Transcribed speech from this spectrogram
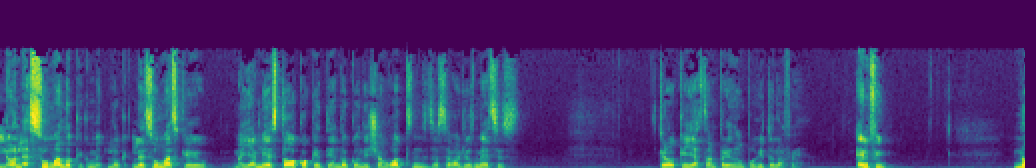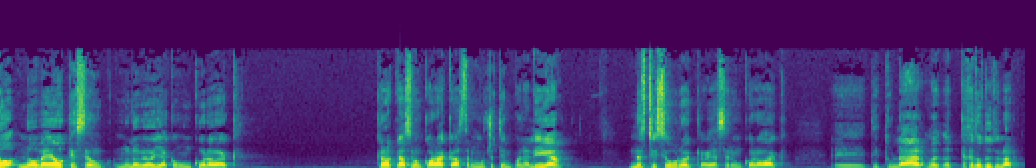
Y luego le sumas lo que, le sumas que Miami ha estado coqueteando con Deshaun Watson desde hace varios meses. Creo que ya están perdiendo un poquito la fe. En fin. No, no veo que sea un, no lo veo ya como un quarterback. Creo que va a ser un quarterback que va a estar mucho tiempo en la liga. No estoy seguro de que vaya a ser un quarterback eh, titular. Deja titular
